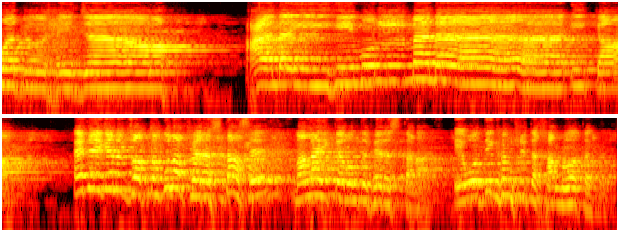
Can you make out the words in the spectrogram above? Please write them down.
والحجارة عليهم الملائكة এই যে এখানে যতগুলো ফেরেস্তা আছে মালাইকা বলতে ফেরেস্তা না এ অধিকাংশই তা খালুয়া থাকে এটা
